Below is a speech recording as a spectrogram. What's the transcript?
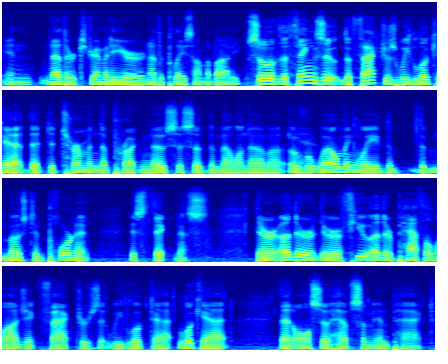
in another extremity or another place on the body? So of the things that the factors we look at that determine the prognosis of the melanoma, Yeah. overwhelmingly the the most important is thickness. There are other there are a few other pathologic factors that we looked at look at that also have some impact.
